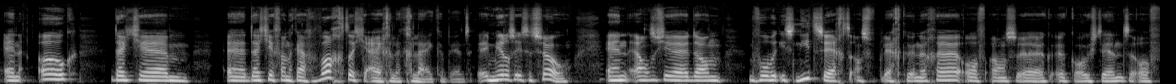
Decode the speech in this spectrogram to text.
en ook dat je... eh, dat je van elkaar verwacht dat je eigenlijk gelijker bent. Inmiddels is het zo. En als je dan bijvoorbeeld iets niet zegt als verpleegkundige of als uh, co-assistent, of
